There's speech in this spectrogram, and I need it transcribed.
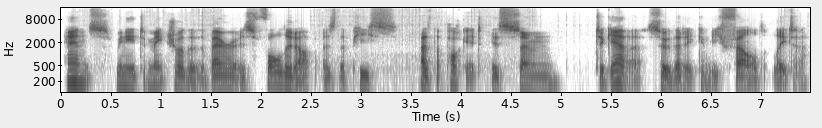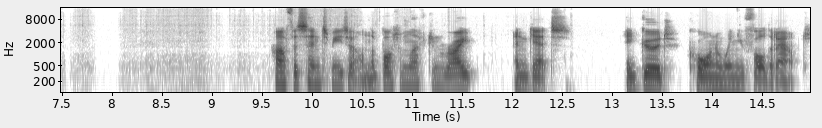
Hence, we need to make sure that the bearer is folded up as the piece, as the pocket is sewn together so that it can be felled later. Half a centimetre on the bottom left and right, and get a good corner when you fold it out.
